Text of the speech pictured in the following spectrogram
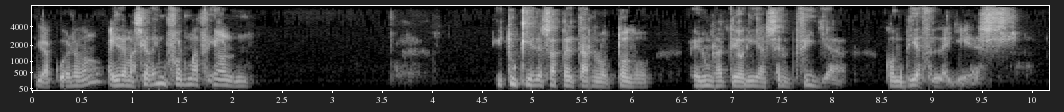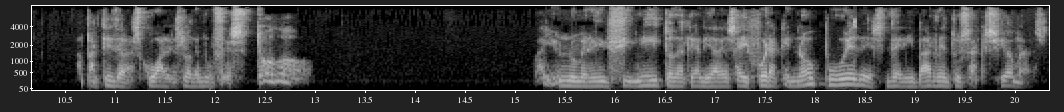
¿De acuerdo? Hay demasiada información. Y tú quieres apretarlo todo en una teoría sencilla con diez leyes, a partir de las cuales lo deduces todo. Hay un número infinito de realidades ahí fuera que no puedes derivar de tus axiomas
